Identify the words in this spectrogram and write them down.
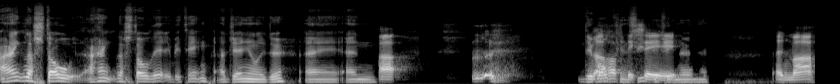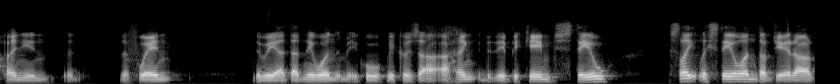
I think they're still. I think they're still there to be taken. I genuinely do, uh, and uh, they will concede now. In my opinion, they've went the way I didn't want them to go because I, I think they became stale, slightly stale under Gerrard,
